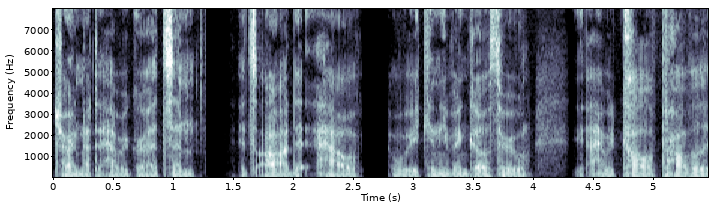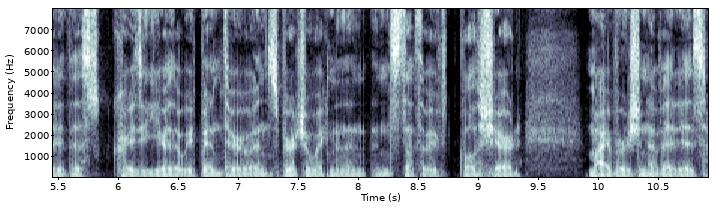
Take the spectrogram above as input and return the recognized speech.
trying not to have regrets. And it's odd how we can even go through, I would call probably this crazy year that we've been through and spiritual awakening and, and stuff that we've both shared. My version of it is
